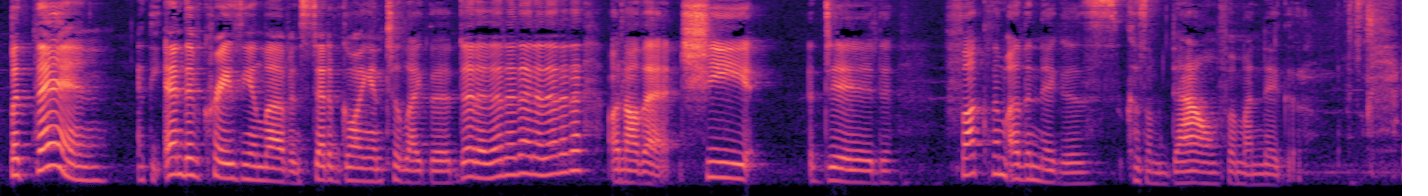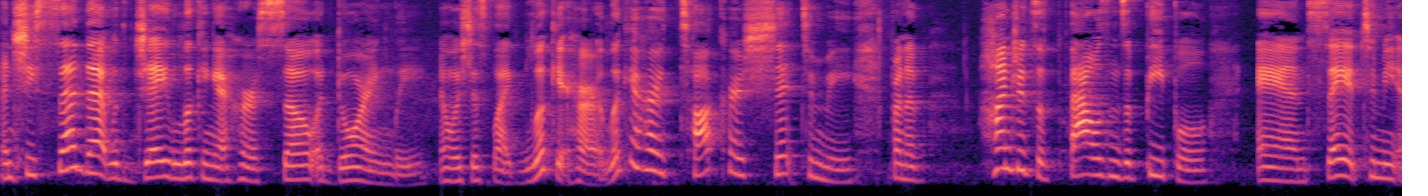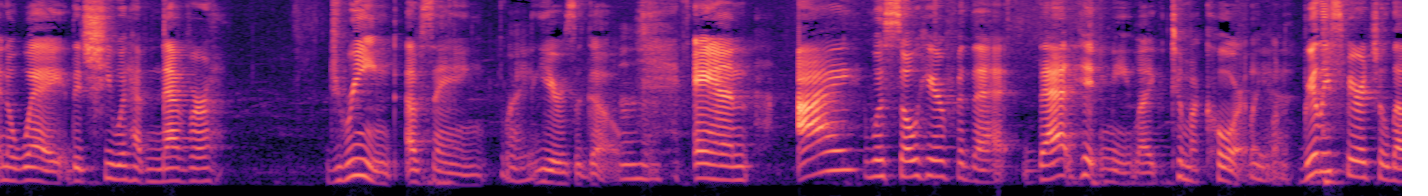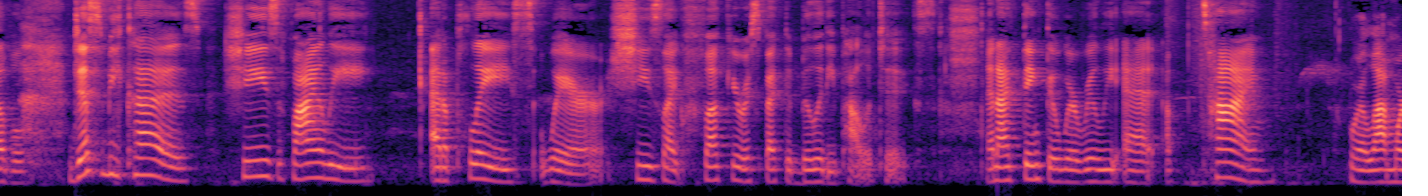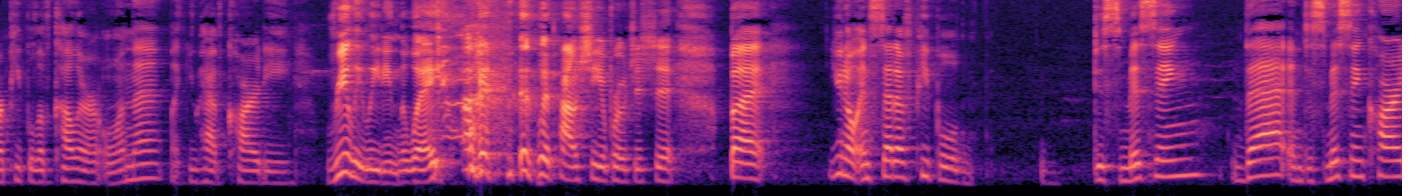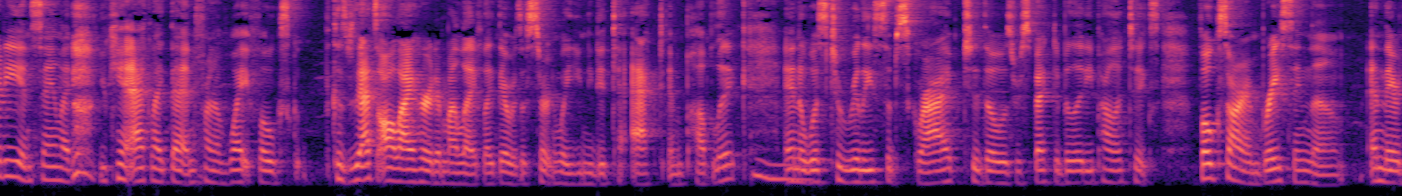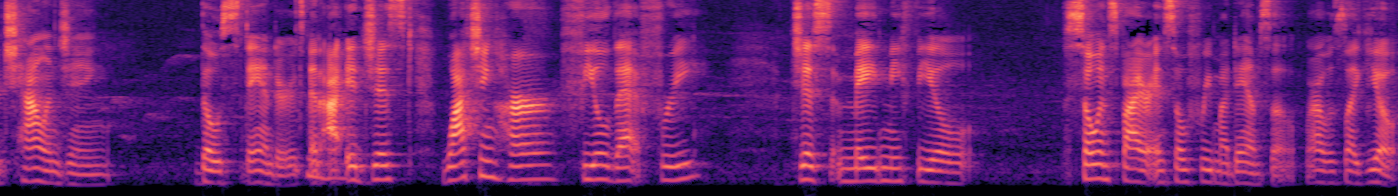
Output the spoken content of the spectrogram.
But then at the end of Crazy in Love, instead of going into like the da da da da da da da da and all that, she did fuck them other niggas because I'm down for my nigga. And she said that with Jay looking at her so adoringly and was just like, look at her. Look at her talk her shit to me in front of hundreds of thousands of people and say it to me in a way that she would have never dreamed of saying Right. years ago. Mm-hmm. And I was so here for that. That hit me like to my core, like Yeah. on a really spiritual level, just because she's finally at a place where she's like, fuck your respectability politics. And I think that we're really at a time where a lot more people of color are on that. Like you have Cardi really leading the way with, with how she approaches shit. But, you know, instead of people dismissing that and dismissing Cardi and saying like you can't act like that in front of white folks because that's all I heard in my life. Like there was a certain way you needed to act in public, mm-hmm. and it was to really subscribe to those respectability politics. Folks are embracing them and they're challenging those standards, mm-hmm. and I it just watching her feel that free just made me feel so inspired and so free my damn self. Where I was like, yo,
